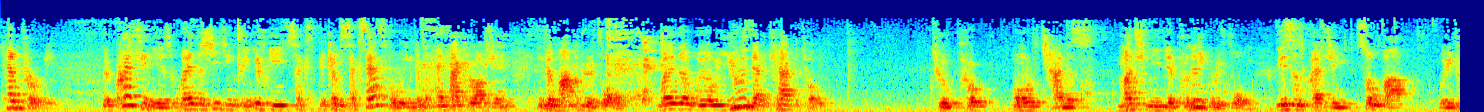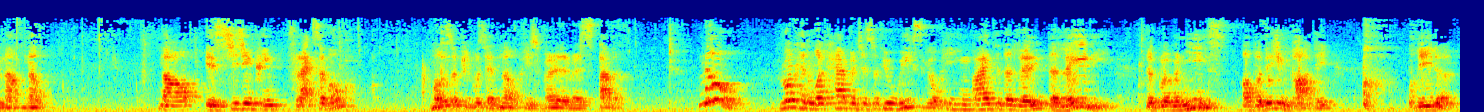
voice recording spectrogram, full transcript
temporary. The question is whether Xi Jinping, if he becomes successful in the anti-corruption, in the market reform, whether we'll use that capital to promote China's much needed political reform. This is a question so far we do not know. Now, is Xi Jinping flexible? Most of people said no, he's very, very stubborn. No! Look at what happened just a few weeks ago. He invited the, the lady, the Burmese opposition party leader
